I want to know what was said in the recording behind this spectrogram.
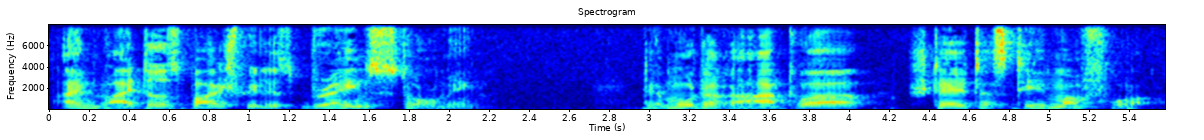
Ein weiteres Beispiel ist Brainstorming. Der Moderator stellt das Thema vor.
